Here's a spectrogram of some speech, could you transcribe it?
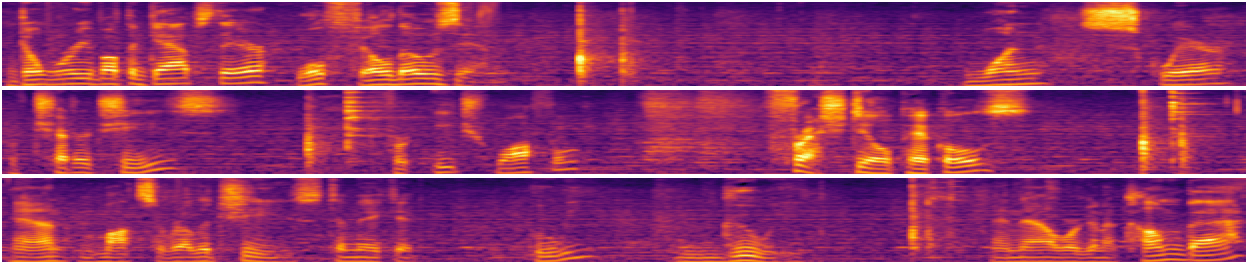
And don't worry about the gaps there, we'll fill those in. One square of cheddar cheese for each waffle. Fresh dill pickles and mozzarella cheese to make it ooey gooey. And now we're gonna come back,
